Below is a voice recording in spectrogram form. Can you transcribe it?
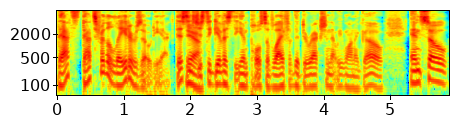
That's that's for the later zodiac. This Yeah. is just to give us the impulse of life of the direction that we want to go. And so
